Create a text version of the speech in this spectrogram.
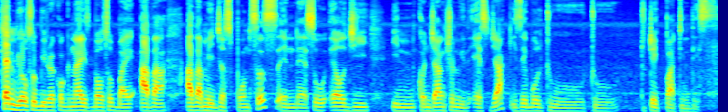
can be also be recognized also by other other major sponsors and uh, so LG in conjunction with SJAK is able to to to take part in this.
